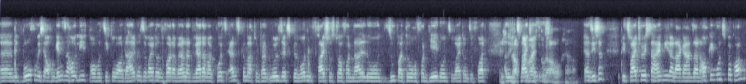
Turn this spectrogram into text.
Äh, mit Bochum ist ja auch ein Gänsehautlied, brauchen wir uns nicht drüber unterhalten und so weiter und so fort. Aber dann hat Werder mal kurz ernst gemacht und hat 0-6 gewonnen. Freischusstor von Naldo, Supertore von Diego und so weiter und so fort. Ich also glaub, die zweithöchste auch, ja. Ja, siehst du, die zweithöchste Heimniederlage haben sie dann auch gegen uns bekommen.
